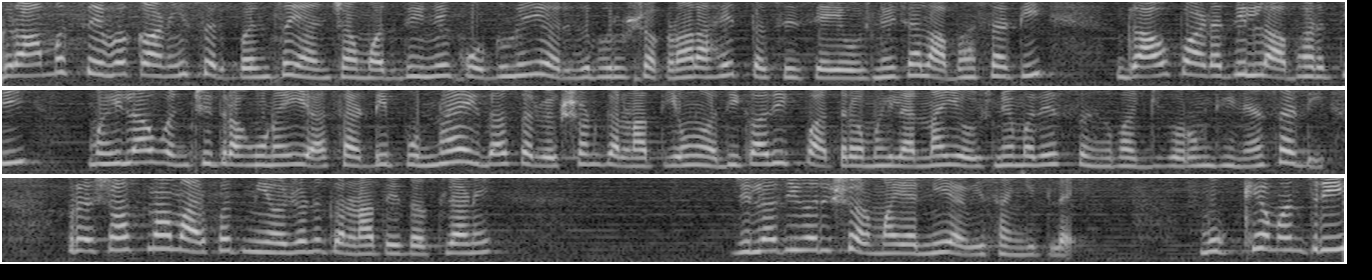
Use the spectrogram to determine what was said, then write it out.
ग्रामसेवक आणि सरपंच यांच्या मदतीने कोठूनही अर्ज भरू शकणार आहेत. तसेच या योजनेच्या लाभासाठी गावपाड्यातील लाभार्थी महिला वंचित राहू नये यासाठी पुन्हा एकदा सर्वेक्षण करण्यात येऊन अधिकाधिक पात्र महिलांना योजनेमध्ये सहभागी करून घेण्यासाठी प्रशासनामार्फत नियोजन करण्यात येत असल्याने जिल्हाधिकारी शर्मा यांनी यावेळी सांगितलंय. मुख्यमंत्री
